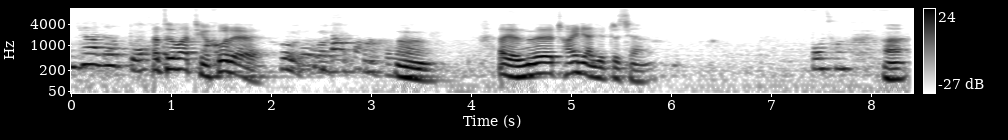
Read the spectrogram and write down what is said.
你看它这多他头发挺厚的，厚头发是厚。嗯，哎呀，那长一点就值钱多长？啊！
